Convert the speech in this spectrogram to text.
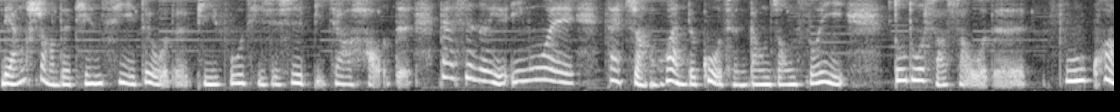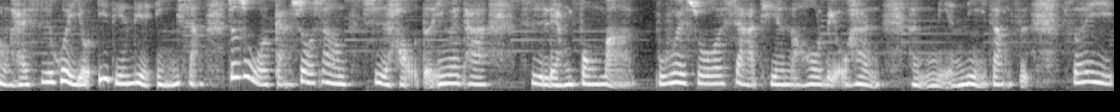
凉爽的天气对我的皮肤其实是比较好的，但是呢，也因为在转换的过程当中，所以多多少少我的肤况还是会有一点点影响。就是我感受上是好的，因为它是凉风嘛，不会说夏天然后流汗很黏腻这样子，所以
